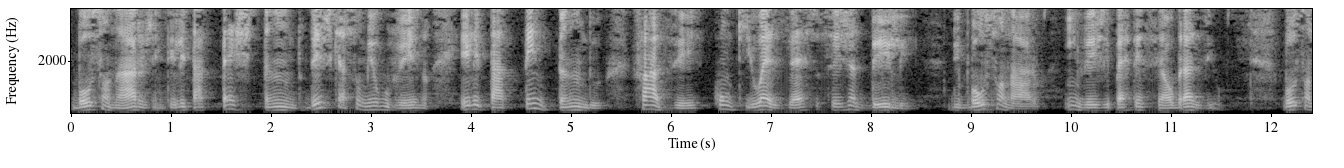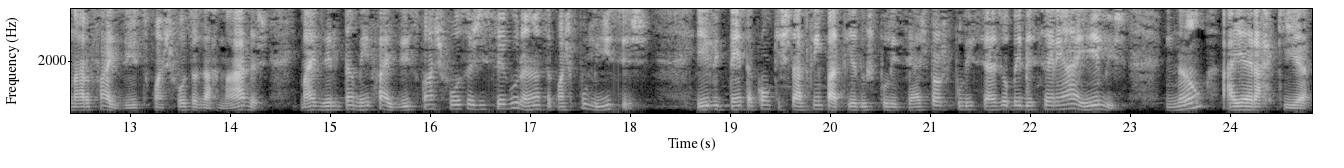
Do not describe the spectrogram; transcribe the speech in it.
Bolsonaro, gente, ele está testando, desde que assumiu o governo, ele está tentando fazer com que o exército seja dele, de Bolsonaro, em vez de pertencer ao Brasil. Bolsonaro faz isso com as Forças Armadas, mas ele também faz isso com as forças de segurança, com as polícias ele tenta conquistar a simpatia dos policiais para os policiais obedecerem a eles, não a hierarquia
